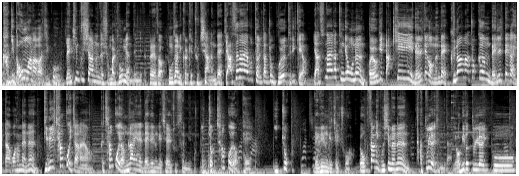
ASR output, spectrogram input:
각이 너무 많아가지고 랭킹 푸시 하는데 정말 도움이 안 됩니다. 그래서 동선이 그렇게 좋지 않은데 야스나야부터 일단 좀 보여드릴게요. 야스나야 같은 경우는 어, 여기 딱히 내릴 데가 없는데 그나마 조금 내릴 데가 있다고 하면은 비밀 창고 있잖아요. 그 창고 옆 라인에 내리는 게 제일 좋습니다. 이쪽 창고 옆에 이쪽 내리는 게 제일 좋아. 옥상이 보시면은 다 뚫려 있습니다. 여기도 뚫려 있고,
